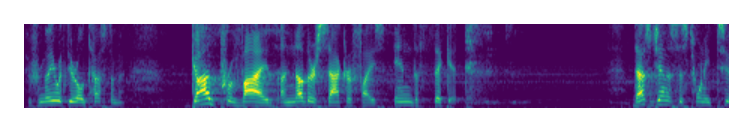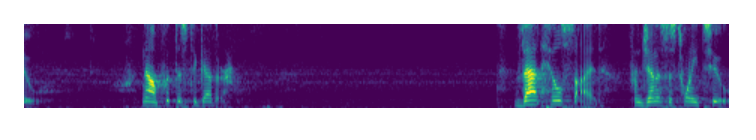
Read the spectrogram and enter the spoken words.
If you're familiar with your Old Testament, God provides another sacrifice in the thicket. That's Genesis 22. Now, put this together. That hillside from Genesis 22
